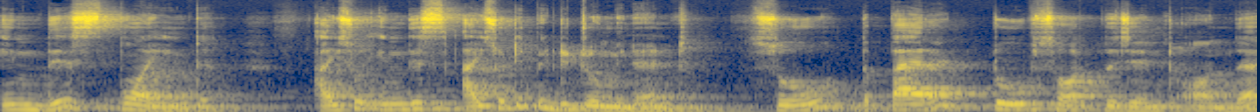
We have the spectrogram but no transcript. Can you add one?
in this point iso in this isotopic determinant so the paratopes are present on the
